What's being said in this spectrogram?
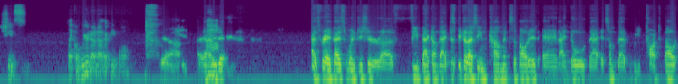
She's like a weirdo to other people. Yeah, yeah Um, that's great. I just That's when just your uh, feedback on that, just because I've seen comments about it, and I know that it's something that we talked about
